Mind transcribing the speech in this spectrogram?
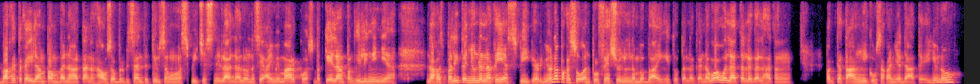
bakit kailangan pang banata ng House of Representatives ang mga speeches nila, lalo na si Jaime Marcos? Ba't kailangan pang hilingin niya? Nakaspalitan nyo na lang kaya speaker nyo, napaka so unprofessional ng babaeng ito talaga. Nawawala talaga lahat ng pagtatangi ko sa kanya dati. You know,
